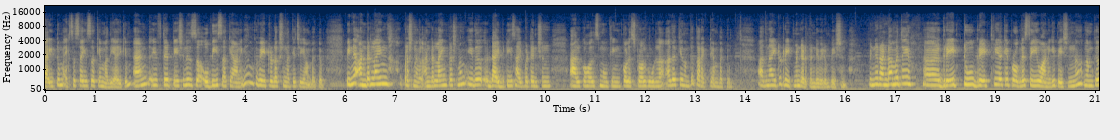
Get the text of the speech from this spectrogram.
ഡയറ്റും എക്സസൈസും ഒക്കെ മതിയായിരിക്കും. And if the patient is obese ഒക്കെ ആണെങ്കിൽ നമുക്ക് വെയിറ്റ് റിഡക്ഷൻ ഒക്കെ ചെയ്യാൻ പറ്റും. പിന്നെ അണ്ടർലൈൻ പ്രശ്നങ്ങൾ. അണ്ടർലൈൻ പ്രശ്നം ഇത് diabetes hypertension alcohol smoking cholesterol കൂടുതൽ അതൊക്കെ നമുക്ക് കറക്റ്റ് ചെയ്യാൻ പറ്റും. അതിനായിട്ട് ട്രീറ്റ്മെന്റ് എടുക്കേണ്ടി വരും പേഷ്യന്റ് പിന്നെ രണ്ടാമത്തെ ഗ്രേഡ് ടു ഗ്രേഡ് ത്രീ ഒക്കെ പ്രോഗ്രസ് ചെയ്യുവാണെങ്കിൽ പേഷ്യന്റിന് നമുക്ക്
